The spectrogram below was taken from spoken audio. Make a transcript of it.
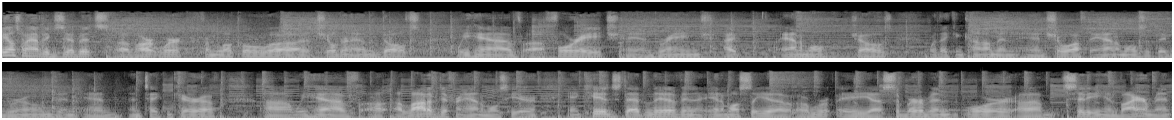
We also have exhibits of artwork from local uh, children and adults. We have 4-H uh, and Grange type animal shows where they can come and, and show off the animals that they've groomed and, and, and taken care of. Uh, we have a, a, lot of different animals here and kids that live in a, in a mostly a, a, suburban or um, city environment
